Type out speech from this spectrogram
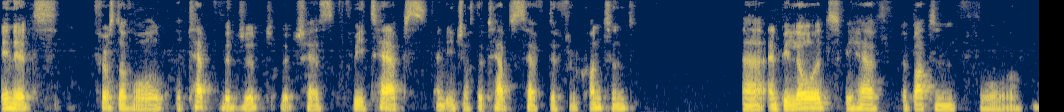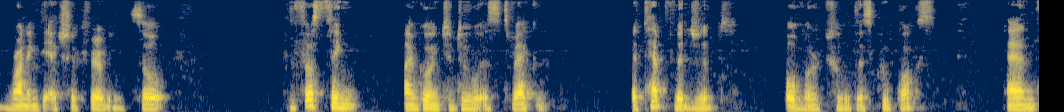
in it, first of all, a tab widget, which has three tabs, and each of the tabs have different content. Uh, and below it, we have a button for running the actual query. So the first thing I'm going to do is drag a tab widget over to this group box. And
